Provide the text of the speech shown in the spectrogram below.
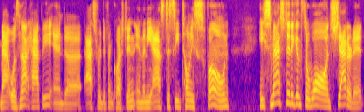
Matt was not happy and uh, asked for a different question. And then he asked to see Tony's phone. He smashed it against the wall and shattered it.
